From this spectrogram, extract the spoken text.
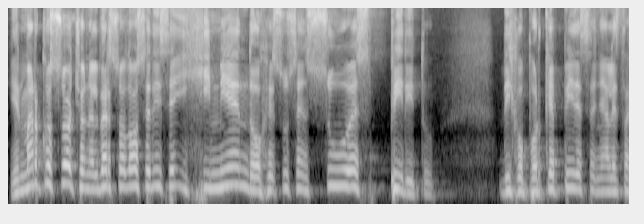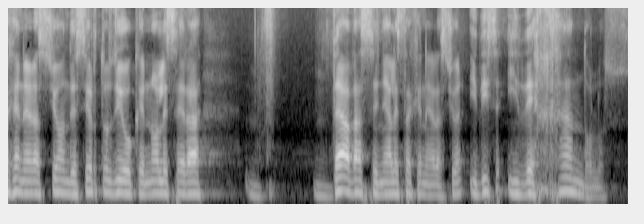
Y en Marcos 8, en el verso 12 dice, y gimiendo Jesús en su espíritu, dijo, ¿por qué pide señal esta generación? De cierto os digo que no le será dada señal esta generación. Y dice, y dejándolos.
